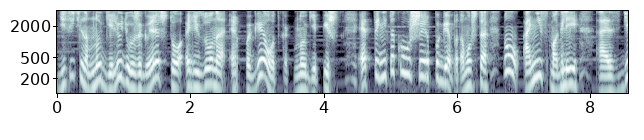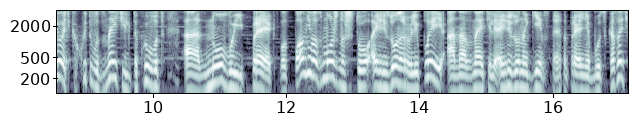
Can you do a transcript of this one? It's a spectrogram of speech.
действительно многие люди уже говорят, что Arizona RPG, вот как многие пишут, это не такой уж и RPG, потому что, ну, они смогли а, сделать какой-то вот, знаете, или такой вот а, новый проект. Вот вполне возможно, что Arizona Roleplay, она, знаете ли, Arizona Games, наверное, правильнее будет сказать,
